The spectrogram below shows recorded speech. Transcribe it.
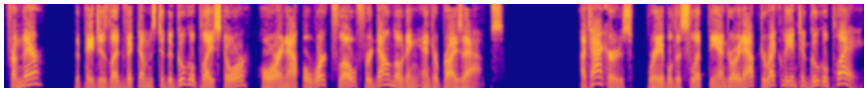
From there, the pages led victims to the Google Play Store or an Apple workflow for downloading enterprise apps. Attackers were able to slip the Android app directly into Google Play,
